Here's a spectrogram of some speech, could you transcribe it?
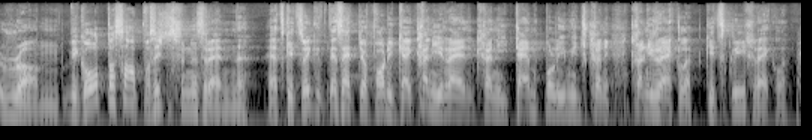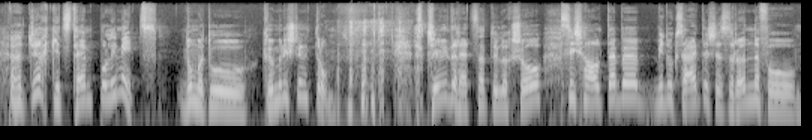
Run. Wie geht das ab? Was ist das für ein Rennen? Jetzt gibt's wirklich, es hat ja vorhin keine, keine Tempolimits, keine, keine Regeln. Gibt es gleich Regeln? natürlich gibt es Tempolimits. Nur du kümmerst dich nicht darum. Schilder hat es natürlich schon. Es ist halt eben, wie du gesagt hast, ein Rennen von,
